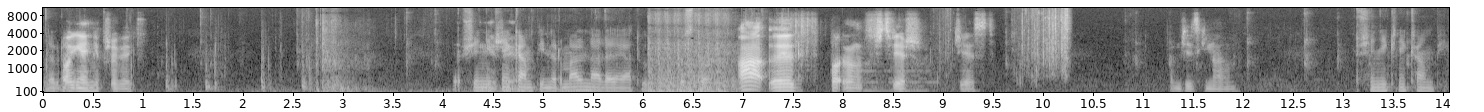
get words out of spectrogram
Dobra, O nie, nie przebieg. Tu się nie nikt nie żyje. kampi normalne, ale ja tu po prostu... A, y, po, no, wiesz, gdzie jest. Tam gdzie zginąłem. Tu się nikt nie kampi.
